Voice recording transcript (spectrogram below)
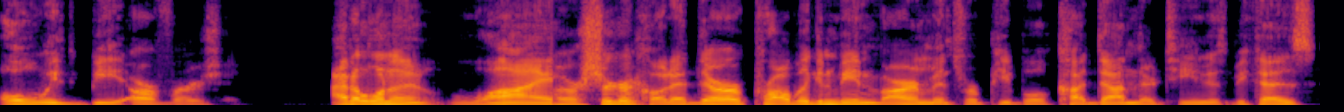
always be our version. I don't want to lie or sugarcoat it. There are probably going to be environments where people cut down their teams because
